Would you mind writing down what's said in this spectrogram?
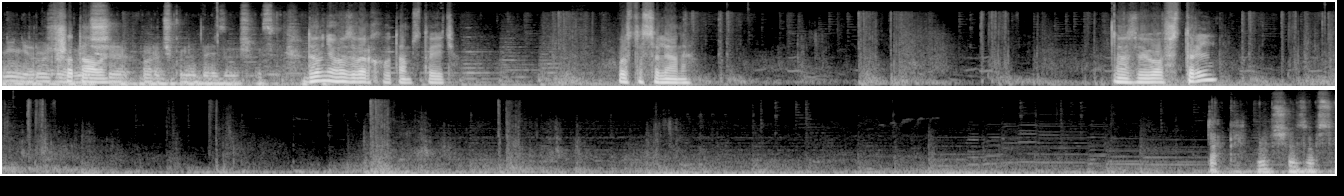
Ні, ні, рожевий. Шатали. Ще парочку людей залишилося. Де в нього зверху там стоїть? Просто селяни. Розвивав стріль. Так, ну що зовсім.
